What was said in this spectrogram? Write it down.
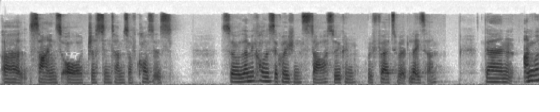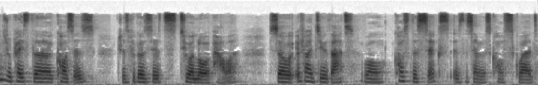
uh, sines or just in terms of coses. So let me call this equation star so you can refer to it later. Then I'm going to replace the coses just because it's to a lower power. So if I do that, well, cos the 6 is the same as cos squared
